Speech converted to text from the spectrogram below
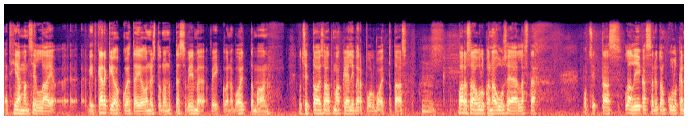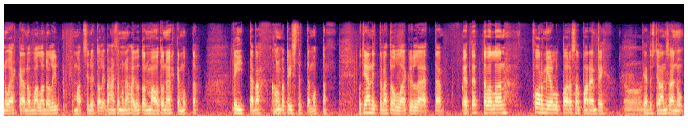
et hieman sillä lailla, niitä kärkijoukkueita ei ole onnistunut nyt tässä viime viikkoina voittamaan. Mutta sitten toisaalta makea Liverpool voitto taas. Hmm. Barsa on ulkona UCLstä. Mutta sitten taas La Ligassa nyt on kulkenut ehkä, no Valladolid matsi nyt oli vähän semmoinen hajuton mauton ehkä, mutta riittävä kolme pistettä, mutta, mutta jännittävä tollain kyllä, että, että, että tavallaan formi on ollut Barsal parempi, On. tietysti ansainnut,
